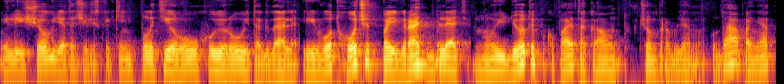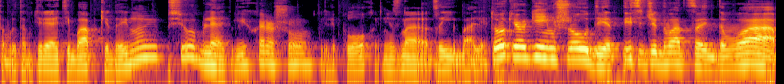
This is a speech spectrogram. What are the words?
или еще где-то через какие-нибудь платиру, хуйру и так далее. И вот хочет поиграть, блядь, ну идет и покупает аккаунт. В чем проблема? Да, понятно, вы там теряете бабки, да и ну и все, блядь, и хорошо или плохо, не знаю, заебали. Tokyo Game Show 2022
